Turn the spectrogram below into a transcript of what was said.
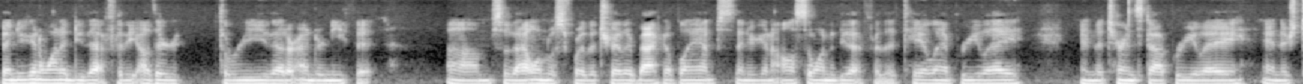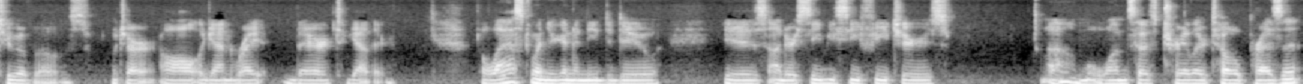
Then you're going to want to do that for the other three that are underneath it. Um, so that one was for the trailer backup lamps. Then you're going to also want to do that for the tail lamp relay and the turn stop relay. And there's two of those, which are all, again, right there together. The last one you're going to need to do is under CBC features. Um, one says trailer tow present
